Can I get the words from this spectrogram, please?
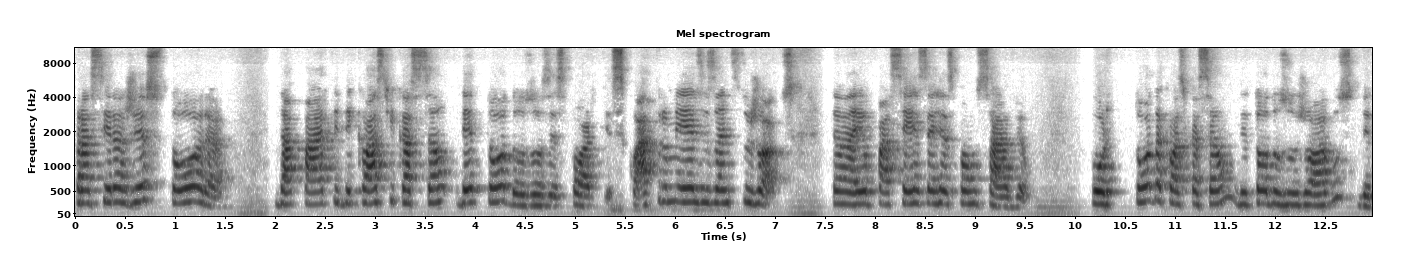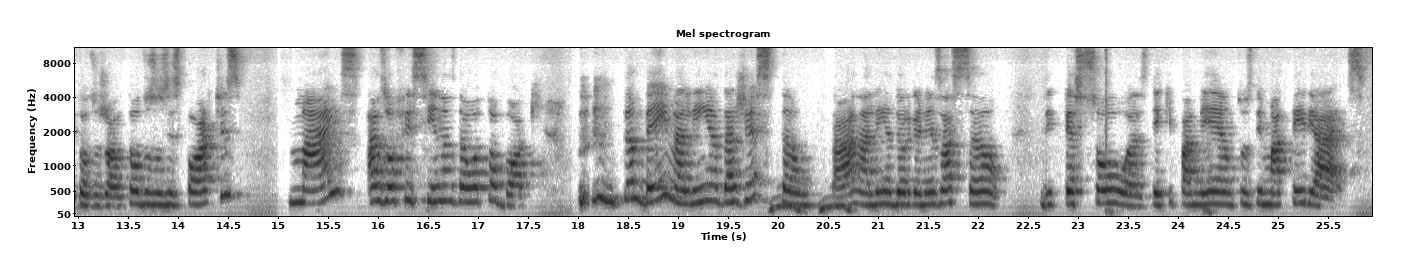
para ser a gestora da parte de classificação de todos os esportes, quatro meses antes dos Jogos. Então, aí eu passei a ser responsável por toda a classificação de todos os jogos, de todos os jogos, todos os esportes, mais as oficinas da Otoboc. Também na linha da gestão, tá? Na linha de organização, de pessoas, de equipamentos, de materiais.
